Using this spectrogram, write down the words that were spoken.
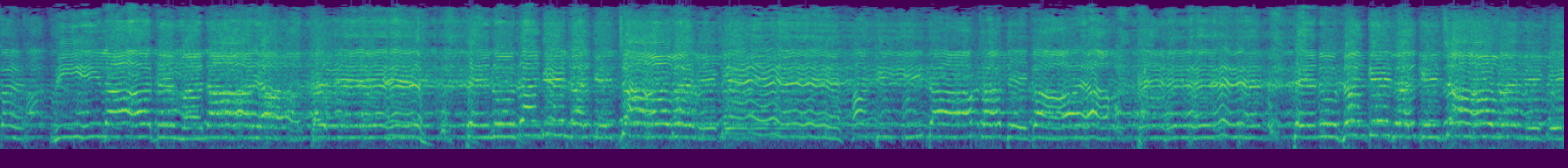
کر میلاد منایا کرے تینوں رنگ لگ جاون کے عقیدہ کا دے گایا کرے رنگ لگ جاون کے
